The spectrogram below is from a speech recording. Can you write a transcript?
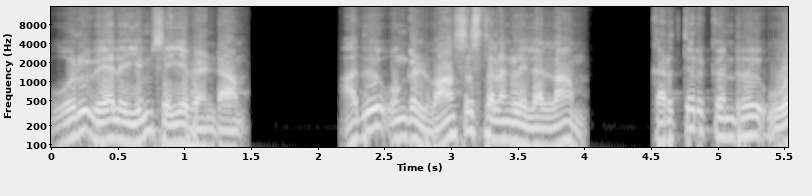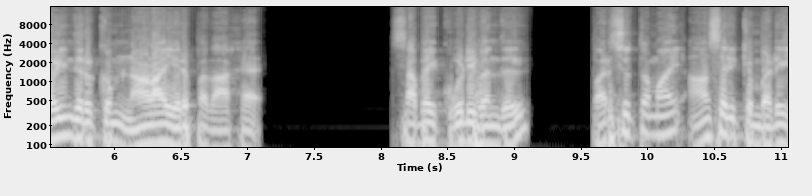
ஒரு வேலையும் செய்ய வேண்டாம். அது உங்கள் வாசஸ்தலங்களிலெல்லாம் கர்த்தருக்கென்று ஓய்ந்திருக்கும் நாளாயிருப்பதாக சபை கூடி வந்து பரிசுத்தமாய் ஆசரிக்கும்படி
